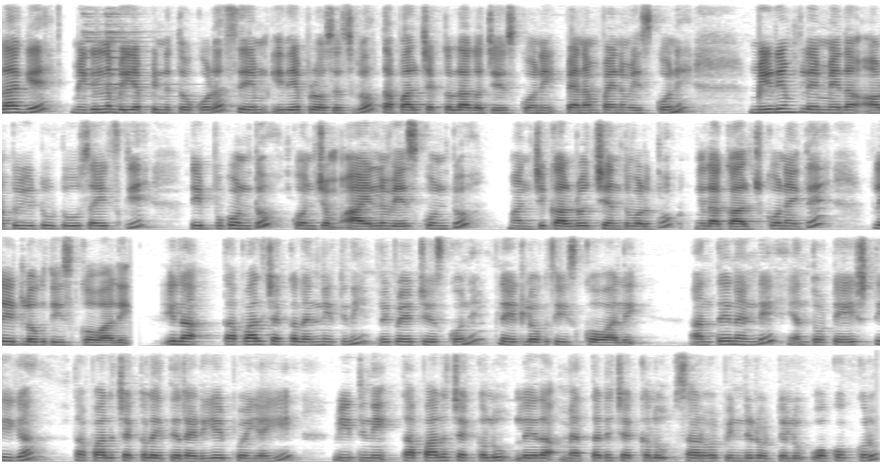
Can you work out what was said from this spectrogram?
అలాగే మిగిలిన బియ్య పిండితో కూడా సేమ్ ఇదే ప్రాసెస్లో తపాల చెక్కలాగా చేసుకొని పెనం పైన వేసుకొని మీడియం ఫ్లేమ్ మీద అటు ఇటు టూ సైడ్స్కి తిప్పుకుంటూ కొంచెం ఆయిల్ని వేసుకుంటూ మంచి కలర్ వచ్చేంత వరకు ఇలా కాల్చుకొని అయితే ప్లేట్లోకి తీసుకోవాలి. ఇలా తపాల చెక్కలన్నిటిని ప్రిపేర్ చేసుకొని ప్లేట్లోకి తీసుకోవాలి. అంతేనండి ఎంతో టేస్టీగా తపాల చెక్కలు అయితే రెడీ అయిపోయాయి. వీటిని తపాల చెక్కలు లేదా మెత్తటి చెక్కలు సర్వపిండి రొట్టెలు ఒక్కొక్కరు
